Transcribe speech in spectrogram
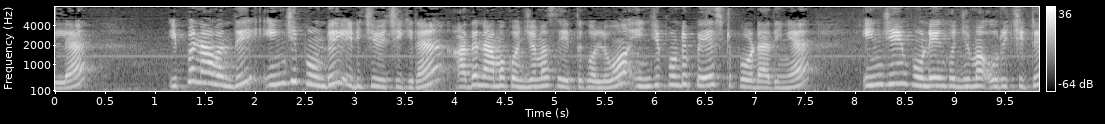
இல்லை. இப்போ நான் வந்து இஞ்சி பூண்டு இடித்து வச்சுக்கிறேன். அதை நாம் கொஞ்சமாக சேர்த்துக்கொள்ளுவோம் இஞ்சி பூண்டு பேஸ்ட் போடாதீங்க. இஞ்சியும் பூண்டையும் கொஞ்சமாக உரிச்சிட்டு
